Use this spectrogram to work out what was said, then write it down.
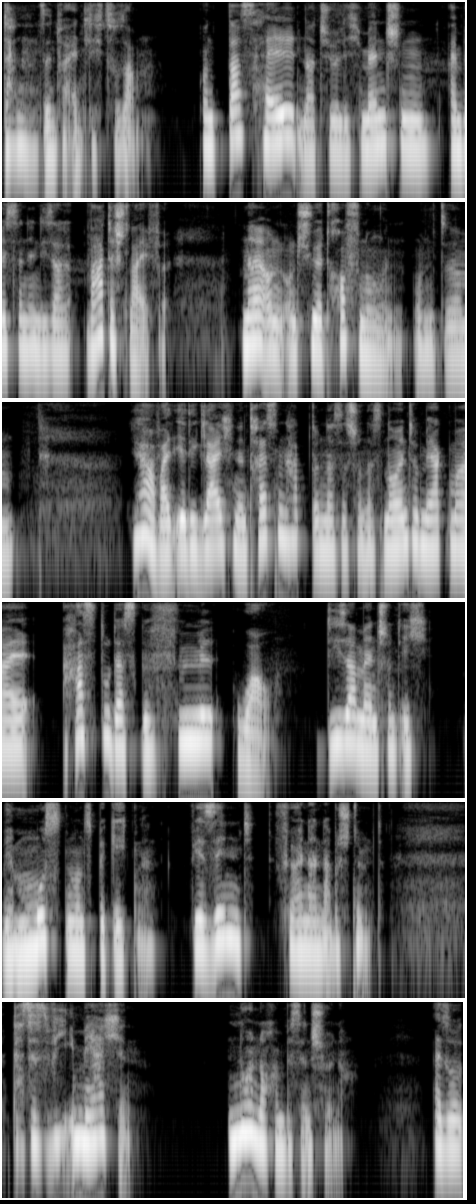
dann sind wir endlich zusammen. Und das hält natürlich Menschen ein bisschen in dieser Warteschleife ne, und, und schürt Hoffnungen. Und ähm, ja, weil ihr die gleichen Interessen habt, und das ist schon das neunte Merkmal, hast du das Gefühl, wow, dieser Mensch und ich, wir mussten uns begegnen. Wir sind füreinander bestimmt. Das ist wie im Märchen. Nur noch ein bisschen schöner. Also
